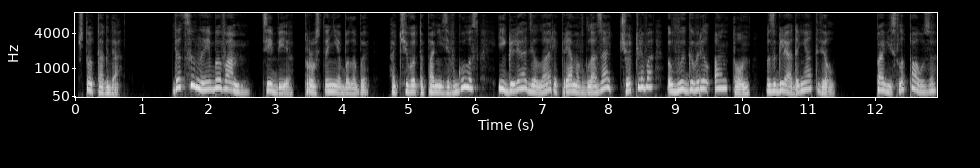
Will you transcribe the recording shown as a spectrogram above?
«Что тогда?» «Да цены бы вам, тебе, просто не было бы», Отчего-то понизив голос и, глядя Ларе прямо в глаза, отчетливо выговорил Антон, взгляда не отвел. Повисла пауза.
